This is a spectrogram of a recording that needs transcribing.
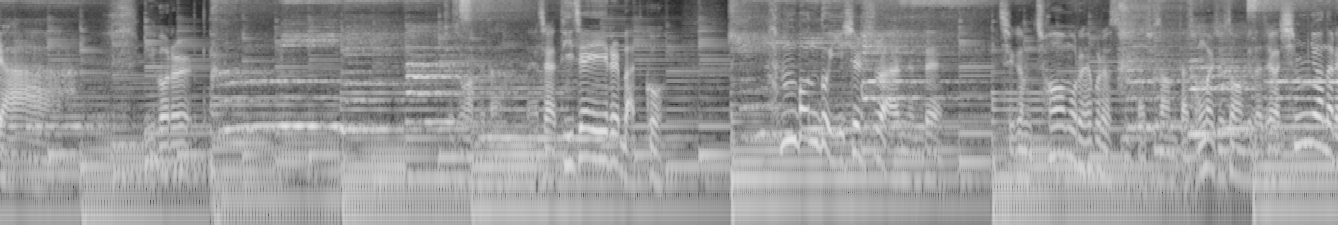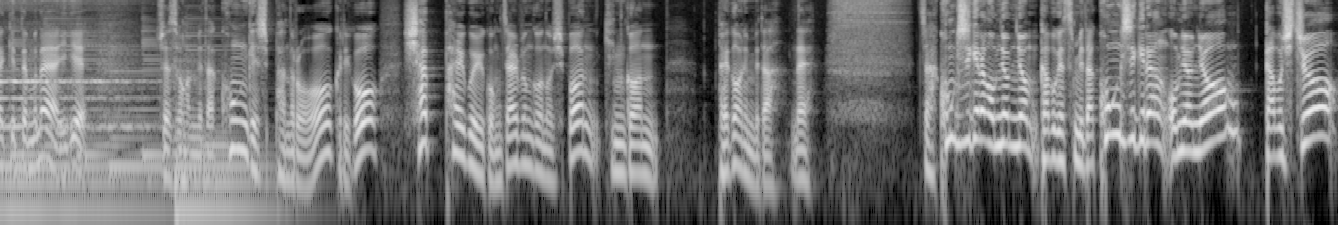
야. 이거를. 죄송합니다. 네, 제가 DJ를 맡고 한 번도 이 실수를 안 했는데 지금 처음으로 해버렸습니다. 죄송합니다. 정말 죄송합니다. 제가 10년을 했기 때문에 이게 죄송합니다. 콩 게시판으로 그리고 샵 8910 짧은 건 50원 긴 건 100원입니다. 네. 자, 콩식이랑 옴념념 가보겠습니다. 콩식이랑 옴념념 가보시죠.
